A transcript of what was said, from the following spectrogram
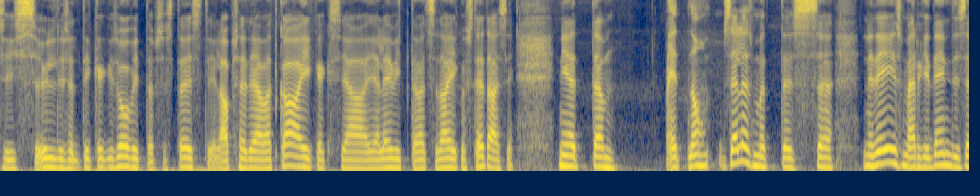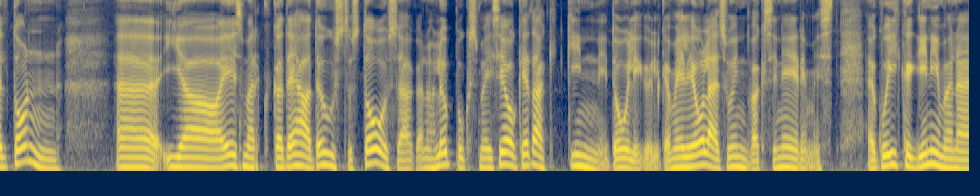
siis üldiselt ikkagi soovitab, sest tõesti, lapsed jäävad ka haigeks ja, ja levitavad seda haigust edasi. nii et, et noh, selles mõttes need eesmärgid endiselt on Äh, ja eesmärk ka teha tõhustusdoose, aga noh, lõpuks me ei seo kedagi kinni tooli külge, meil ei ole sundvaktsineerimist. kui ikkagi inimene,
